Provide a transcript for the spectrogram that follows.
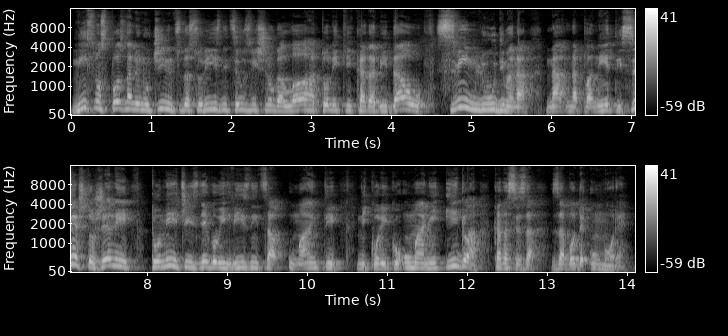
Nismo spoznali onu činjenicu da su riznice uzvišenog Allaha toliki kada bi dao svim ljudima na, na, na planeti sve što želi, to neće iz njegovih riznica umanjiti nikoliko umanji igla kada se za, zabode umore.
